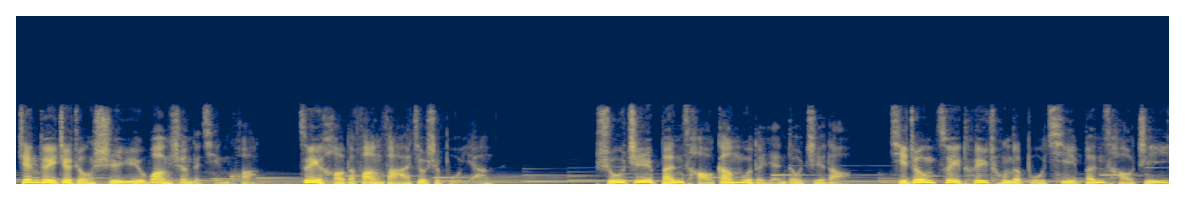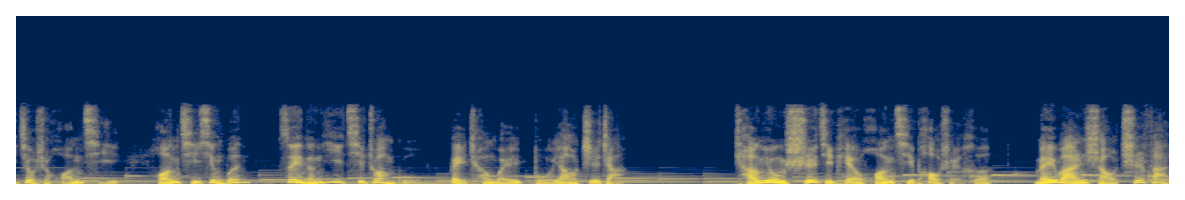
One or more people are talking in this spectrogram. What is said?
针对这种食欲旺盛的情况，最好的方法就是补阳。熟知《本草纲目》的人都知道，其中最推崇的补气本草之一就是黄芪。黄芪性温，最能益气壮骨，被称为补药之长。常用十几片黄芪泡水喝，每晚少吃饭，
